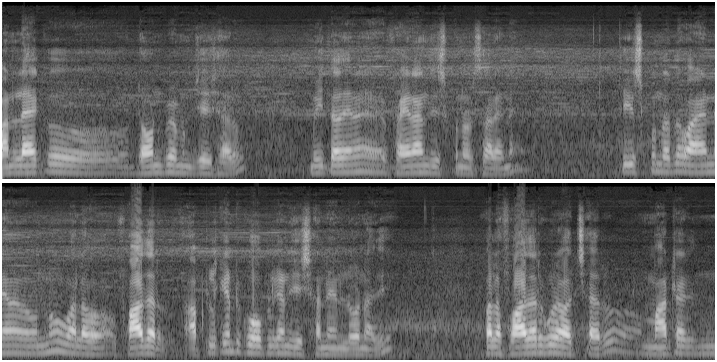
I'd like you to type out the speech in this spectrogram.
వన్ ల్యాక్ డౌన్ పేమెంట్ చేశారు. మిగతాదైనా ఫైనాన్స్ తీసుకున్నారు సార్ ఆయన. తీసుకున్న తర్వాత ఆయన వాళ్ళ ఫాదర్ అప్లికెంట్ కోప్లికెంట్ చేశాను నేను లోన్ అది. వాళ్ళ ఫాదర్ కూడా వచ్చారు. మాట్లాడిన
